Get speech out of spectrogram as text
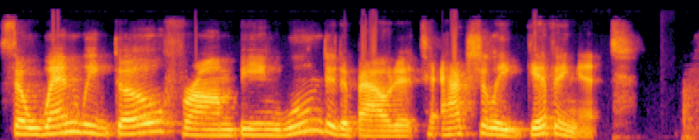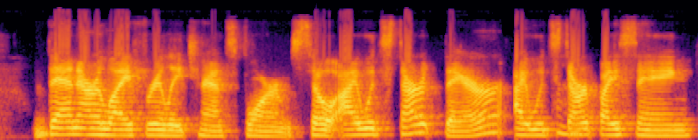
So when we go from being wounded about it to actually giving it, then our life really transforms. So I would start there. I would mm-hmm. start by saying,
